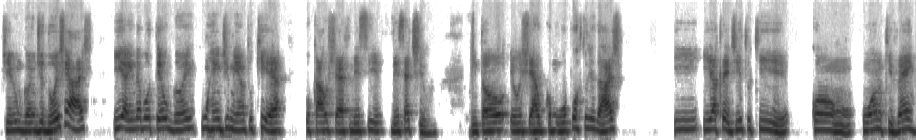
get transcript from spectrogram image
tive um ganho de R$ reais e ainda vou ter o ganho com rendimento, que é o carro-chefe desse, desse ativo. Então, eu enxergo como oportunidade e, e acredito que com o ano que vem,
